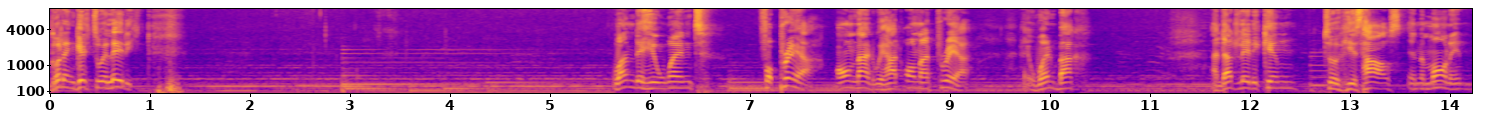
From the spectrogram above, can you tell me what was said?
Got engaged to a lady. One day he went for prayer all night. We had all night prayer. He went back, and that lady came to his house in the morning.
